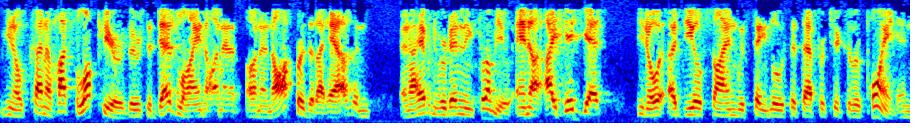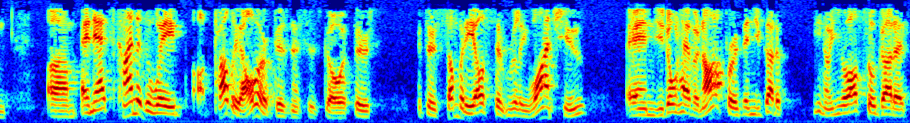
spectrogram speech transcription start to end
you know, kind of hustle up here. There's a deadline on a on an offer that I have, and and I haven't heard anything from you. And I, I did get you know a deal signed with St. Louis at that particular point, and um, and that's kind of the way probably all our businesses go. If there's if there's somebody else that really wants you, and you don't have an offer, then you've got to you know you also got to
